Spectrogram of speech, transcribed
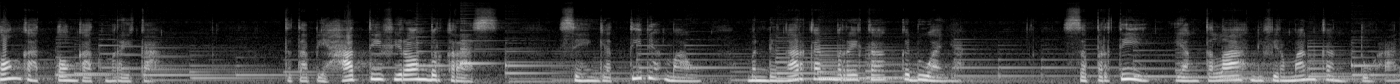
tongkat-tongkat mereka. Tetapi hati Firaun berkeras, sehingga tidak mau mendengarkan mereka keduanya, seperti yang telah difirmankan Tuhan.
